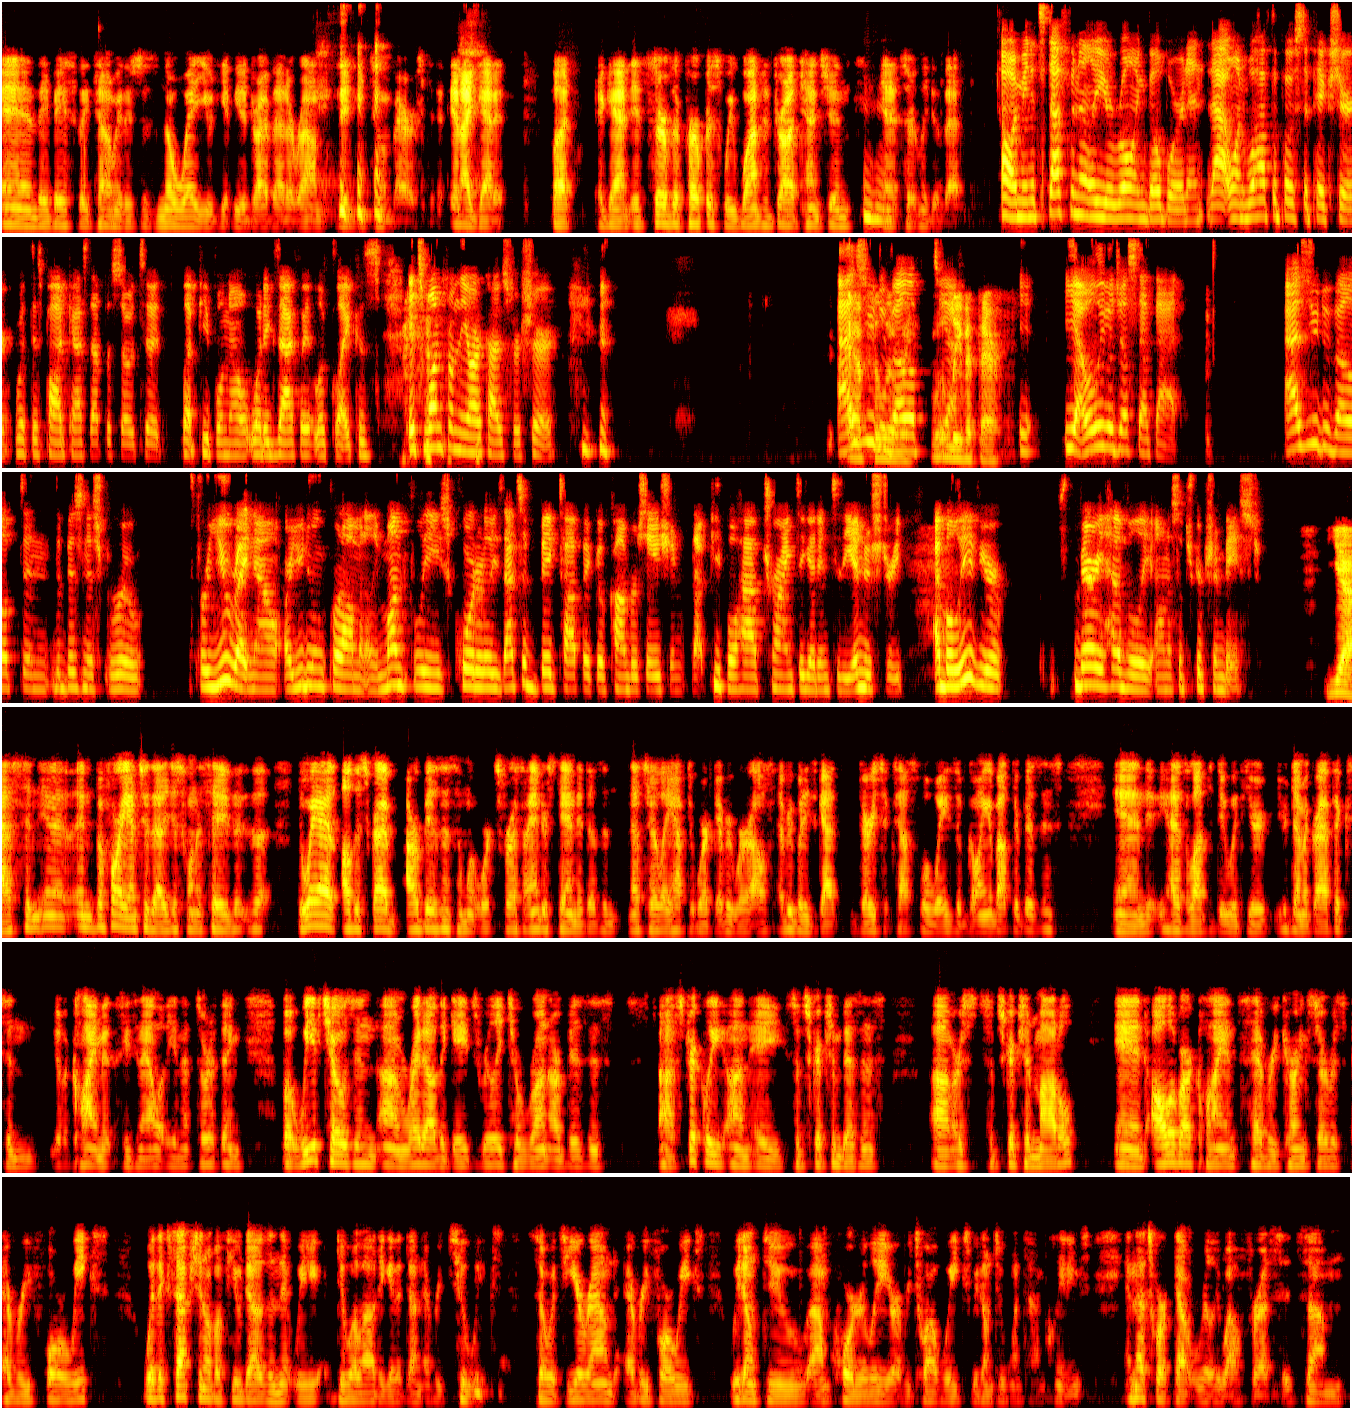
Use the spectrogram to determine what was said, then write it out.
and they basically tell me there's just no way you'd get me to drive that around. They'd be too embarrassed, and I get it. But again, it served the purpose. We wanted to draw attention, mm-hmm. and it certainly did that. Oh, I mean, it's definitely your rolling billboard, and that one we'll have to post a picture with this podcast episode to let people know what exactly it looked like because it's one from the archives for sure. As Absolutely. you developed, we'll yeah, leave it there. Yeah, we'll leave it just at that. As you developed and the business grew, for you right now, are you doing predominantly monthlies, quarterlies? That's a big topic of conversation that people have trying to get into the industry. I believe you're very heavily on a subscription based. Yes, and, and before I answer that, I just want to say that the the way I, will describe our business and what works for us, I understand it doesn't necessarily have to work everywhere else. Everybody's got very successful ways of going about their business, and it has a lot to do with your your demographics and you know, the climate, seasonality, and that sort of thing. But we've chosen um, right out of the gates really to run our business uh, strictly on a subscription business um, or subscription model, and all of our clients have recurring service every four weeks, with exception of a few dozen that we do allow to get it done every two weeks. So it's year round, every four weeks. We don't do um, quarterly or every 12 weeks. We don't do one-time cleanings, and that's worked out really well for us. It's um,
